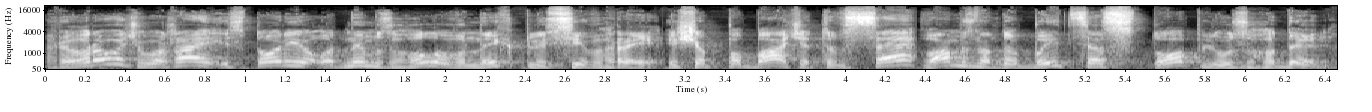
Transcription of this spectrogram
Григорович вважає історію одним з головних плюсів гри, і щоб побачити все, вам знадобиться 100 плюс годин.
